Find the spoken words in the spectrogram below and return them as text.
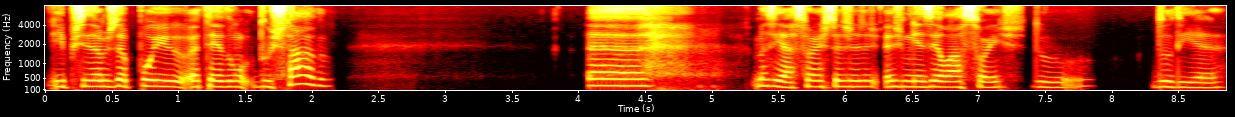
e precisamos de apoio até do, do Estado. Uh, mas yeah, são estas as, as minhas relações do, do dia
